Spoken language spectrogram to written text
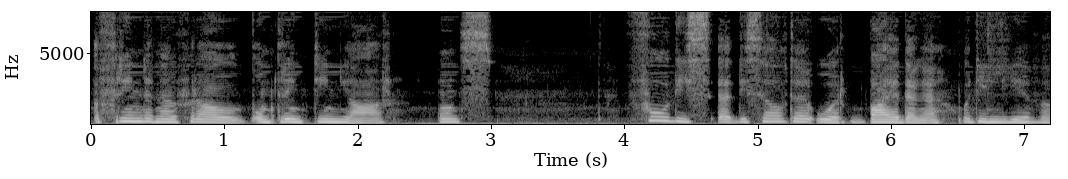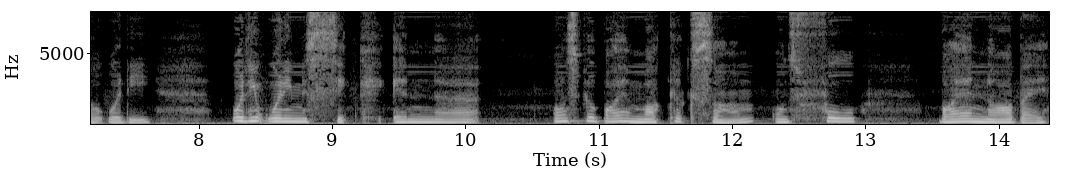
vriende nou veral omtrent 10 jaar. Ons voel die uh, dieselfde oor baie dinge, oor die lewe, oor die oor die oor die musiek en uh ons speel baie maklik saam. Ons voel baie naby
